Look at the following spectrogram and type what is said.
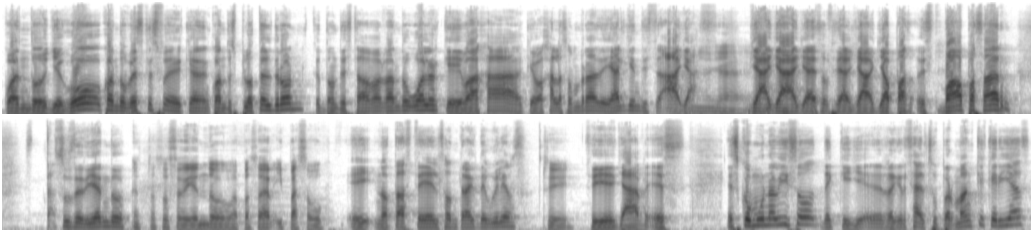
cuando llegó, cuando ves que, fue- que cuando explota el dron, donde estaba hablando Waller, que baja, que baja la sombra de alguien, dice, ah, ya, Ya, ya. ya, ya, ya, es oficial, ya, ya va a pasar, está sucediendo. Está sucediendo, va a pasar y pasó. ¿Notaste el soundtrack de Williams? Sí. Sí, ya es, es como un aviso de que regresa el Superman que querías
